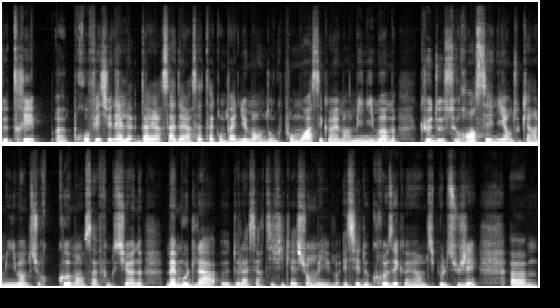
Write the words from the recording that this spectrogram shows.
de très euh, professionnel derrière ça, derrière cet accompagnement. Donc pour moi, c'est quand même un minimum que de se renseigner, en tout cas un minimum sur comment ça fonctionne, même au-delà euh, de la certification, mais essayer de creuser quand même un petit peu le sujet. Euh,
